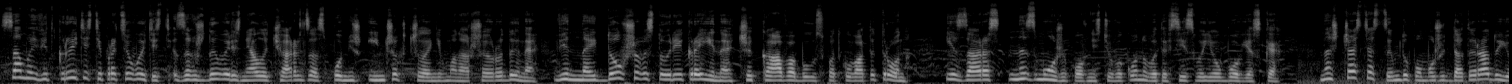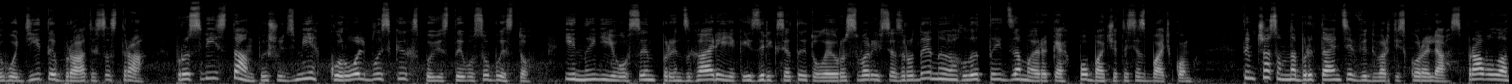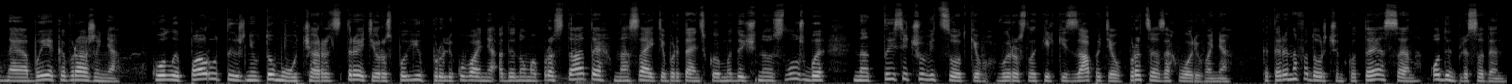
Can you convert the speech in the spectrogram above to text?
Саме відкритість і працьовитість завжди вирізняли Чарльза з поміж інших членів монаршої родини. Він найдовше в історії країни чекав, аби успадкувати трон, і зараз не зможе повністю виконувати всі свої обов'язки. На щастя, з цим допоможуть дати раду його діти, брат і сестра. Про свій стан пишуть змі. Король близьких сповістив особисто. І нині його син принц Гаррі, який зрікся титула і розсварився з родиною, летить з Америки побачитися з батьком. Тим часом на британців відвертість короля справила неабияке враження. Коли пару тижнів тому Чарльз III розповів про лікування аденоми простати на сайті британської медичної служби на тисячу відсотків виросла кількість запитів про це захворювання. Катерина Федорченко, ТСН 1+,1.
